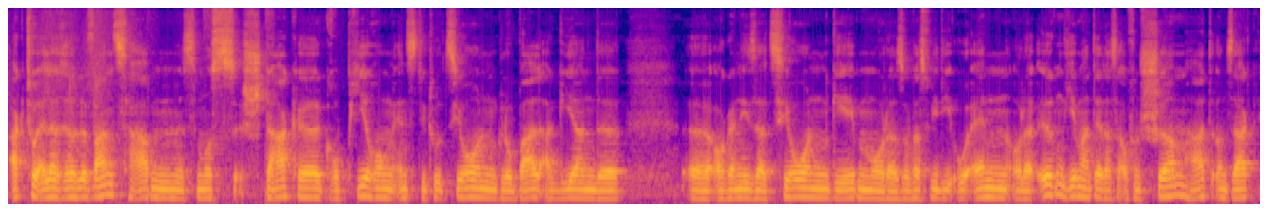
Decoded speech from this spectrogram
aktuelle Relevanz haben, es muss starke Gruppierungen, Institutionen, global agierende äh, Organisationen geben oder sowas wie die UN oder irgendjemand, der das auf dem Schirm hat und sagt,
